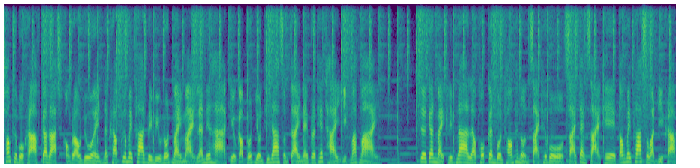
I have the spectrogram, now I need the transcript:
ช่อง TurboCraft Garage ของเราด้วยนะครับ เพื่อไม่พลาดรีวิวรถใหม่ๆ และเนื้อหาเกี่ยวกับรถยนต์ที่น่าสนใจในประเทศไทยอีกมากมาย เจอกันใหม่คลิปหน้าแล้วพบกันบนท้องถนนสายเทอร์โบ สายแต่งสายเทต้องไม่พลาดสวัสดีครับ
